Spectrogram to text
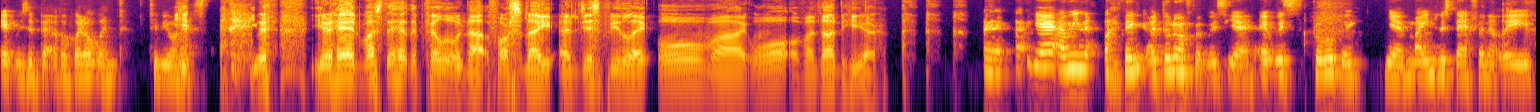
it was a bit of a whirlwind, to be honest. your, your head must have hit the pillow on that first night and just be like, oh my, what have I done here? Uh, uh, yeah, I mean, I think I don't know if it was. Yeah, it was probably. Yeah, mine was definitely.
